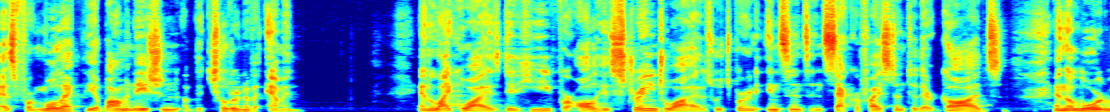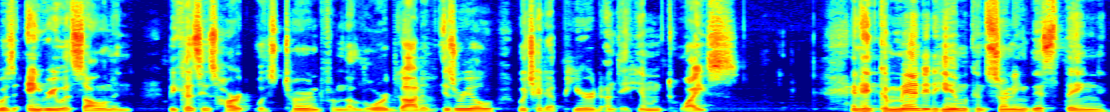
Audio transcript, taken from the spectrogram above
as for Molech, the abomination of the children of Ammon. And likewise did he for all his strange wives, which burned incense and sacrificed unto their gods. And the Lord was angry with Solomon, because his heart was turned from the Lord God of Israel, which had appeared unto him twice, and had commanded him concerning this thing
